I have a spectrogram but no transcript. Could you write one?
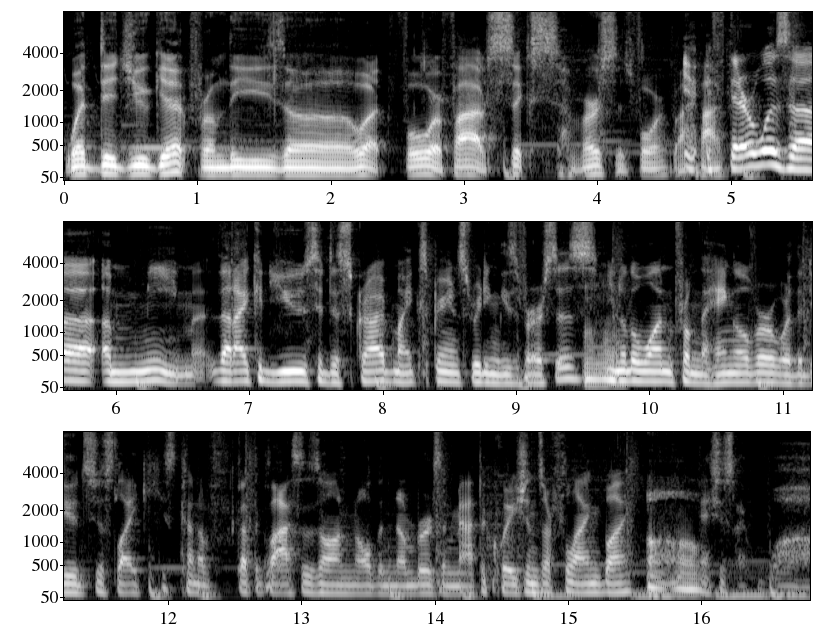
What did you get from these, uh, what, four, five, six verses? Four, five, If, five? if there was a, a meme that I could use to describe my experience reading these verses, you know, the one from The Hangover where the dude's just like, he's kind of got the glasses on and all the numbers and math equations are flying by. Uh-huh. And it's just like, whoa.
